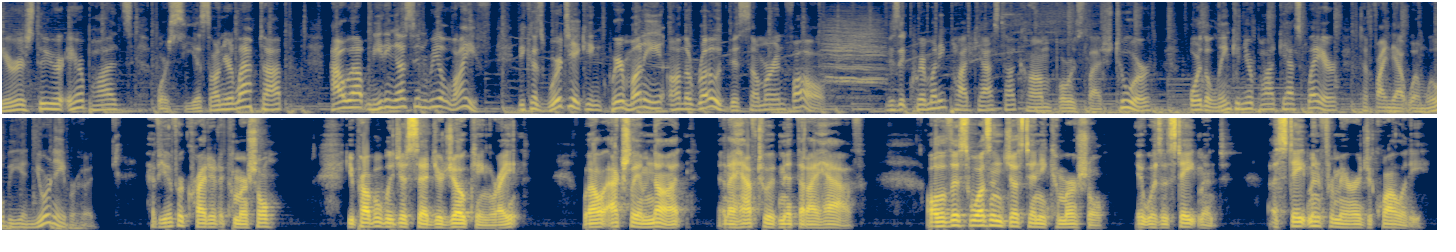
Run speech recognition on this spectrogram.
hear us through your AirPods or see us on your laptop, how about meeting us in real life? Because we're taking Queer Money on the road this summer and fall. Visit queermoneypodcast.com forward slash tour or the link in your podcast player to find out when we'll be in your neighborhood. Have you ever cried at a commercial? You probably just said you're joking, right? Well, actually, I'm not, and I have to admit that I have. Although this wasn't just any commercial, it was a statement. A statement for marriage equality.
